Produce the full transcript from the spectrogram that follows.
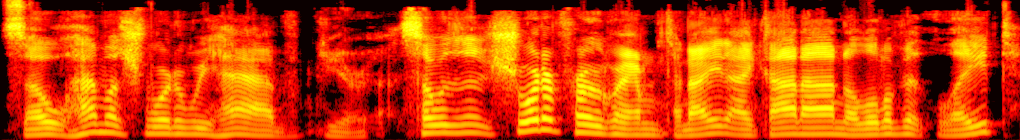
So, how much more do we have here? So, it's a shorter program tonight. I got on a little bit late.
